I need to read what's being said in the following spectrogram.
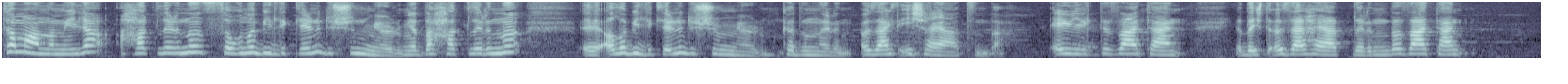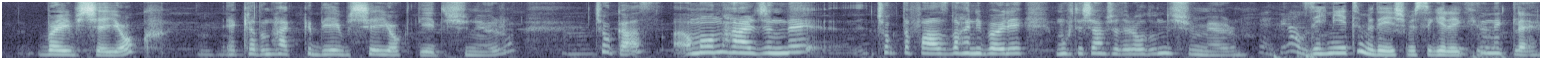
tam anlamıyla haklarını savunabildiklerini düşünmüyorum ya da haklarını e, alabildiklerini düşünmüyorum kadınların özellikle iş hayatında. Evlilikte zaten ya da işte özel hayatlarında zaten böyle bir şey yok. E, kadın hakkı diye bir şey yok diye düşünüyorum. Çok az ama onun haricinde çok da fazla hani böyle muhteşem şeyler olduğunu düşünmüyorum. Biraz zihniyetin mi değişmesi gerekiyor? Kesinlikle.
